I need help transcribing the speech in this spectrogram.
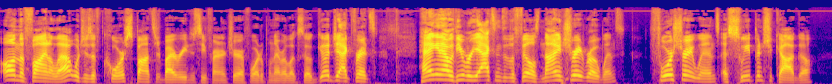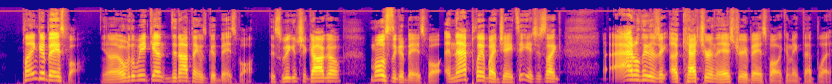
on the final out, which is, of course, sponsored by Regency Furniture. Affordable never looks so good. Jack Fritz hanging out with you, reacting to the Phillies. Nine straight road wins, four straight wins, a sweep in Chicago, playing good baseball. You know, over the weekend, did not think it was good baseball. This week in Chicago, mostly good baseball. And that play by JT, it's just like I don't think there's a, a catcher in the history of baseball that can make that play.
